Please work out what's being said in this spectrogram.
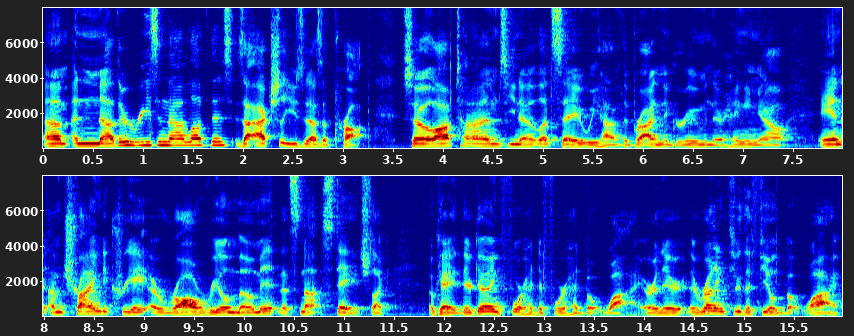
Um, another reason that I love this is I actually use it as a prop. So a lot of times, you know, let's say we have the bride and the groom and they're hanging out, and I'm trying to create a raw, real moment that's not staged. Like, okay, they're going forehead to forehead, but why? Or they're they're running through the field, but why?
